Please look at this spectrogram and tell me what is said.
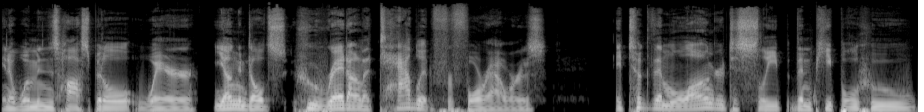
in a women's hospital where young adults who read on a tablet for four hours, it took them longer to sleep than people who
